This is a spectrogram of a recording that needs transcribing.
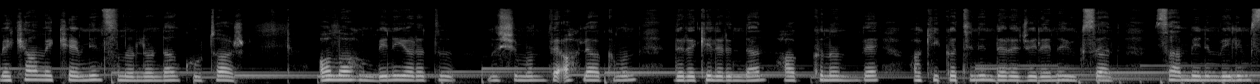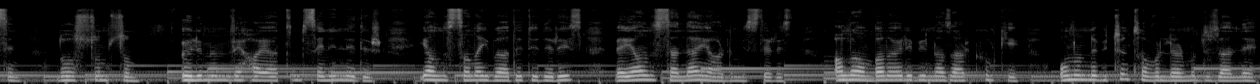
mekan ve kevnin sınırlarından kurtar. Allah'ım beni yaratılışımın ve ahlakımın derekelerinden hakkının ve hakikatinin derecelerine yükselt. Sen benim velimsin, dostumsun. Ölümüm ve hayatım seninledir. Yalnız sana ibadet ederiz ve yalnız senden yardım isteriz. Allah'ım bana öyle bir nazar kıl ki onunla bütün tavırlarımı düzenle.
